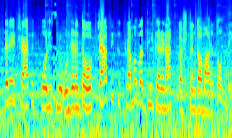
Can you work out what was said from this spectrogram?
ఇద్దరే ట్రాఫిక్ పోలీసులు ఉండడంతో ట్రాఫిక్ క్రమబద్ధీకరణ కష్టంగా మారుతోంది.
